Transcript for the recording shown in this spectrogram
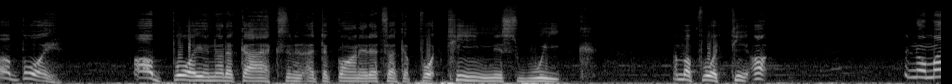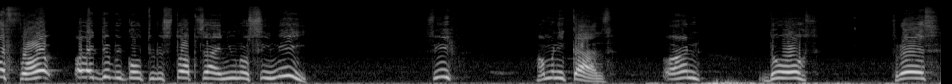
Oh boy. Oh boy, another car accident at the corner. That's like a 14 this week. I'm a 14. Oh, it's not my fault. All I did was go to the stop sign. You don't see me. See? How many cars? One, dos, tres,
